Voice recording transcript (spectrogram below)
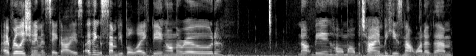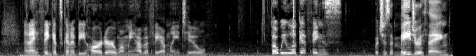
I really shouldn't even say guys. I think some people like being on the road, not being home all the time, but he's not one of them. And I think it's going to be harder when we have a family too. But we look at things, which is a major thing,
